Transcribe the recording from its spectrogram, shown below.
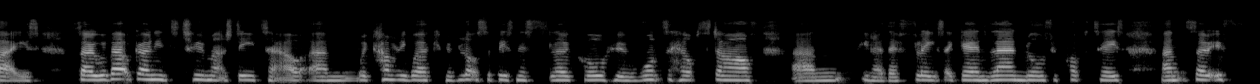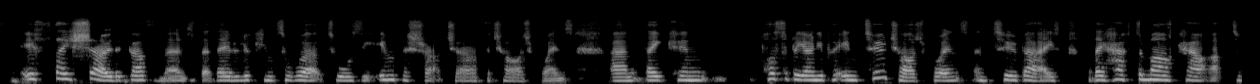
bays. So without going into too much detail, um, we're currently working with lots of business local who want to help staff, um, you know, their fleets, again, landlords with properties. Um, so if if they show the government that they're looking to work towards the infrastructure for charge points, um, they can possibly only put in two charge points and two bays, but they have to mark out up to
